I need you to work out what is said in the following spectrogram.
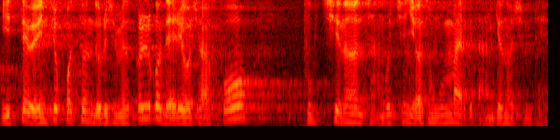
이때 왼쪽 버튼 누르시면서 끌고 내려오셔갖고 북치는 장구치는 여성분만 이렇게 남겨놓으시면 돼요.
